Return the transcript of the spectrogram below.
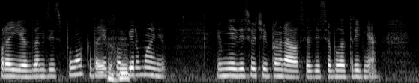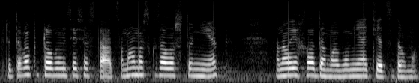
проездом здесь была, когда ехала Мгм. в Германию. И мне здесь очень понравилось, я здесь я была три дня. Говорю, давай попробуем здесь остаться. Мама сказала, что нет. Она уехала домой, у меня отец дома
